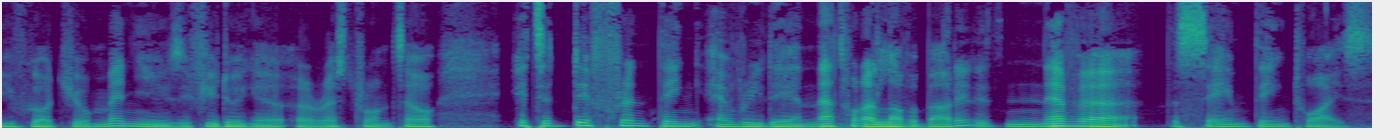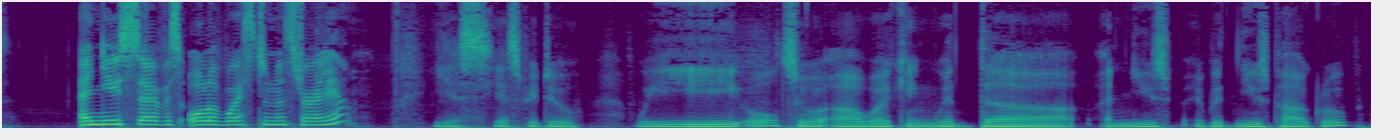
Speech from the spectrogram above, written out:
you've got your menus if you're doing a, a restaurant. So it's a different thing every day, and that's what I love about it. It's never the same thing twice. And you service all of Western Australia? Yes, yes, we do. We also are working with uh, a news with Newspower Group,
